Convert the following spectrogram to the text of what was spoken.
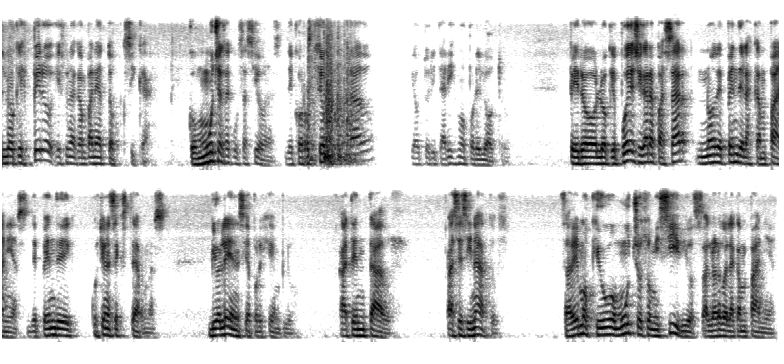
Lo que espero es una campaña tóxica, con muchas acusaciones de corrupción por un lado y autoritarismo por el otro. Pero lo que puede llegar a pasar no depende de las campañas, depende de cuestiones externas. Violencia, por ejemplo, atentados, asesinatos. Sabemos que hubo muchos homicidios a lo largo de la campaña,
